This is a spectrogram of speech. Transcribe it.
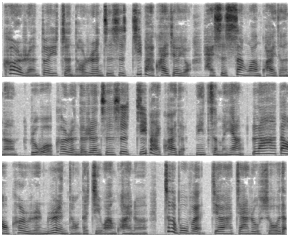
客人对于枕头认知是几百块就有，还是上万块的呢？如果客人的认知是几百块的，你怎么样拉到客人认同的几万块呢？这个部分就要加入所谓的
